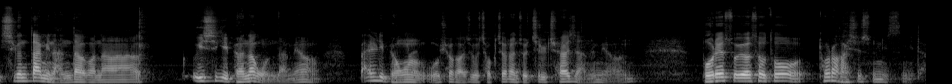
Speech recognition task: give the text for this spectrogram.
식은땀이 난다거나 의식이 변하고 온다면 빨리 병원을 오셔가지고 적절한 조치를 취하지 않으면 벌에 쏘여서도 돌아가실 수는 있습니다.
